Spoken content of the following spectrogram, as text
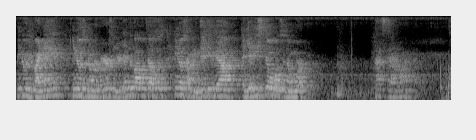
He knows you by name. He knows the number of hairs in your head, the Bible tells us. He knows how many days you have, and yet He still wants to know more of you. That's the ironic thing.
